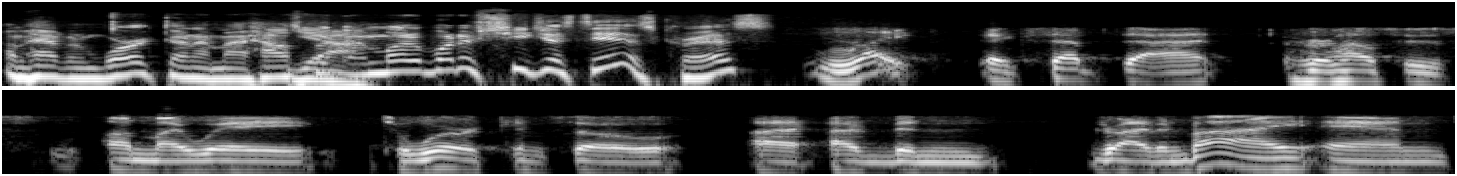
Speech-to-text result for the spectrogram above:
"I'm having work done at my house." Yeah. But and what, what if she just is, Chris? Right. Except that her house is on my way to work. And so I, I've been driving by and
